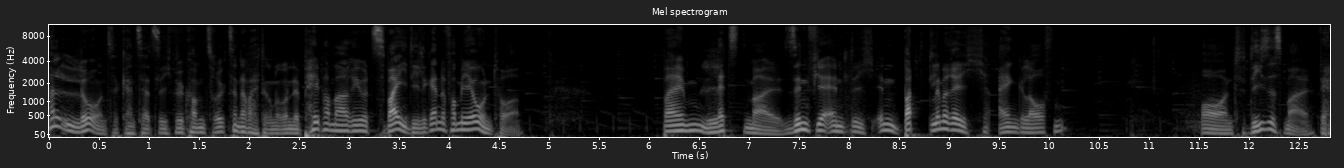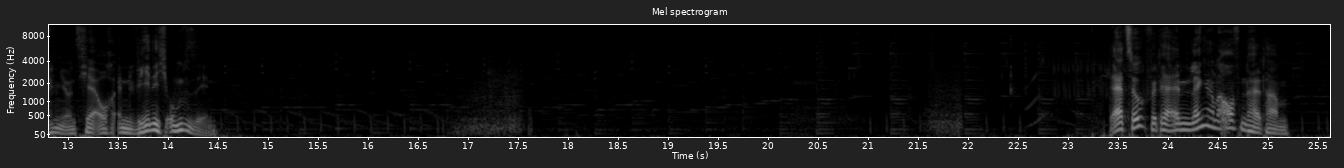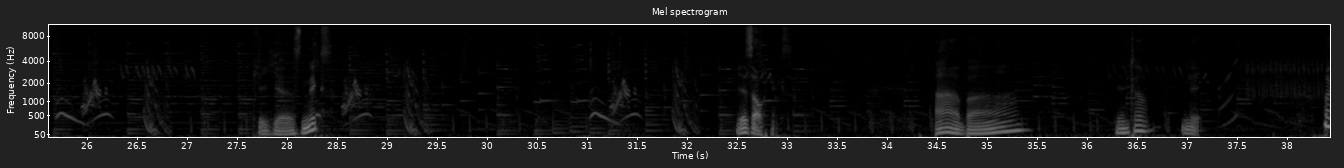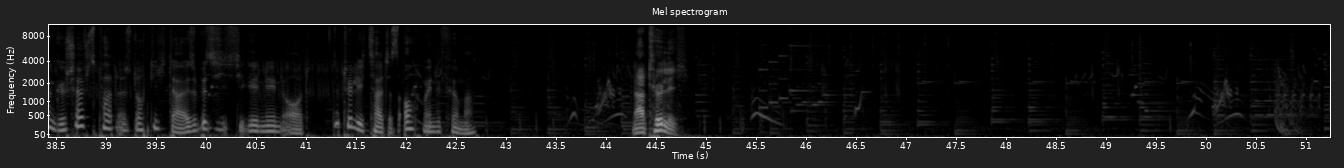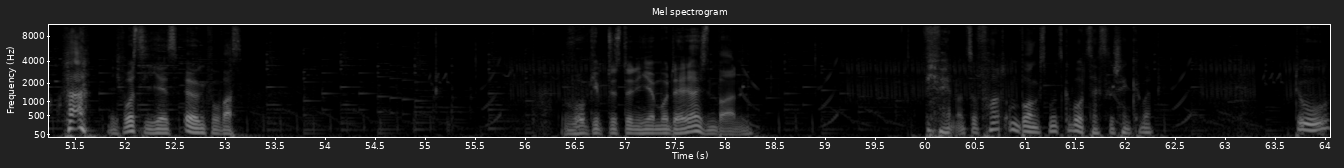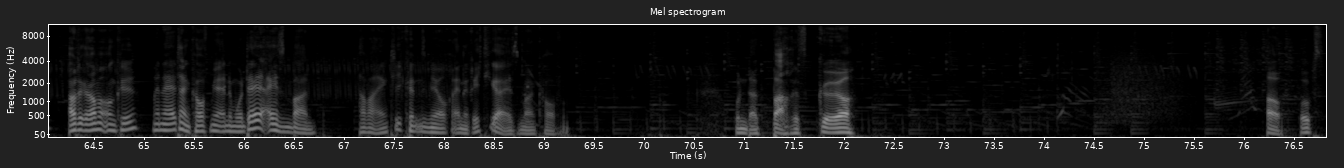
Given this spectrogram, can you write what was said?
Hallo und ganz herzlich willkommen zurück zu einer weiteren Runde Paper Mario 2, die Legende vom Äonentor. Beim letzten Mal sind wir endlich in Bad Glimmerich eingelaufen. Und dieses Mal werden wir uns hier auch ein wenig umsehen. Der Zug wird ja einen längeren Aufenthalt haben. Okay, hier ist nichts. Hier ist auch nichts. Aber... Hinter... Nee. Mein Geschäftspartner ist noch nicht da, also besichtige den Ort. Natürlich zahlt das auch meine Firma. Natürlich. Ha! Ich wusste, hier ist irgendwo was. Wo gibt es denn hier Modelleisenbahnen? Wir werden uns sofort um Bronxmoods Geburtstagsgeschenk kümmern. Du, Autogramme Onkel, meine Eltern kaufen mir eine Modelleisenbahn. Aber eigentlich könnten sie mir auch eine richtige Eisenbahn kaufen. Undankbares Gör. Oh, ups.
